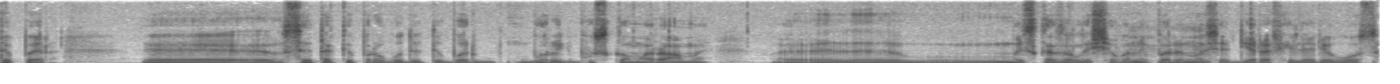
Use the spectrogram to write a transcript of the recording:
Тепер Е, все-таки проводити боротьбу з комарами. Е, ми сказали, що вони переносять дірафілярівоз.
